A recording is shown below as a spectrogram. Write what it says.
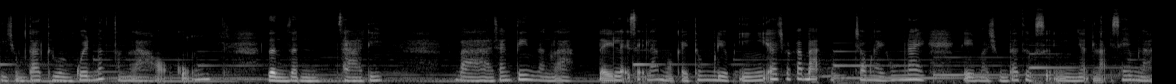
thì chúng ta thường quên mất rằng là họ cũng dần dần già đi. Và trang tin rằng là đây lại sẽ là một cái thông điệp ý nghĩa cho các bạn trong ngày hôm nay để mà chúng ta thực sự nhìn nhận lại xem là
